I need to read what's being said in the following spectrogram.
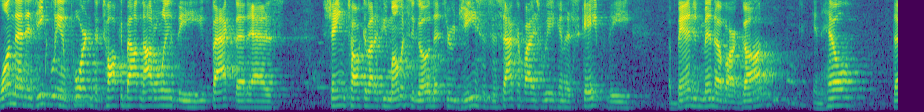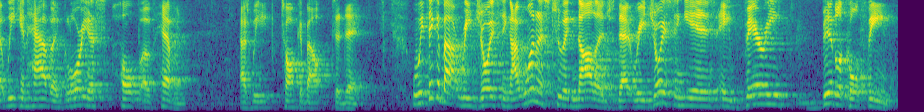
one that is equally important to talk about not only the fact that, as Shane talked about a few moments ago, that through Jesus' sacrifice we can escape the abandonment of our God in hell, that we can have a glorious hope of heaven as we talk about today. When we think about rejoicing, I want us to acknowledge that rejoicing is a very biblical theme.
